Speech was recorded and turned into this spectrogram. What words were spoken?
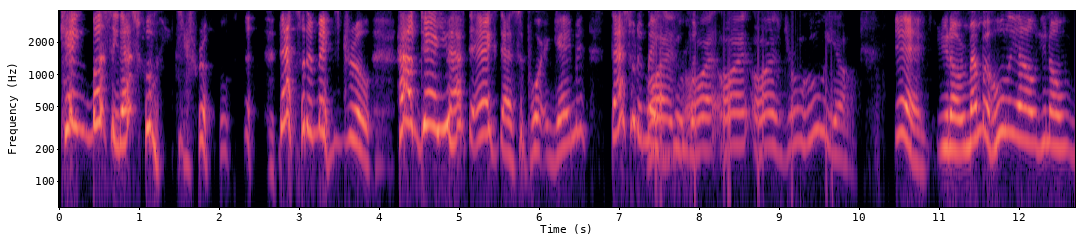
King Bussy, that's who makes Dru. that's what it makes Dru. How dare you have to ask that supporting gaming? That's what it makes or, Dru. Or, or, or it's Dru Julio. Yeah, you know, remember Julio, you know,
